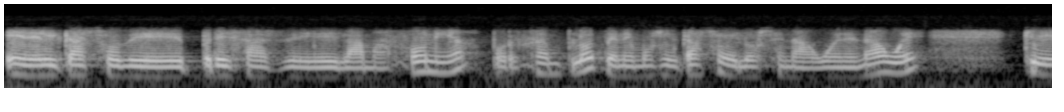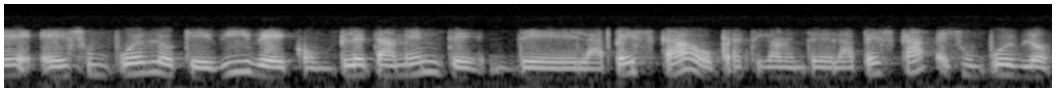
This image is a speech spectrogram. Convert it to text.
En el caso de presas de la Amazonia, por ejemplo, tenemos el caso de los Enahuenenahue, que es un pueblo que vive completamente de la pesca o prácticamente de la pesca, es un pueblo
